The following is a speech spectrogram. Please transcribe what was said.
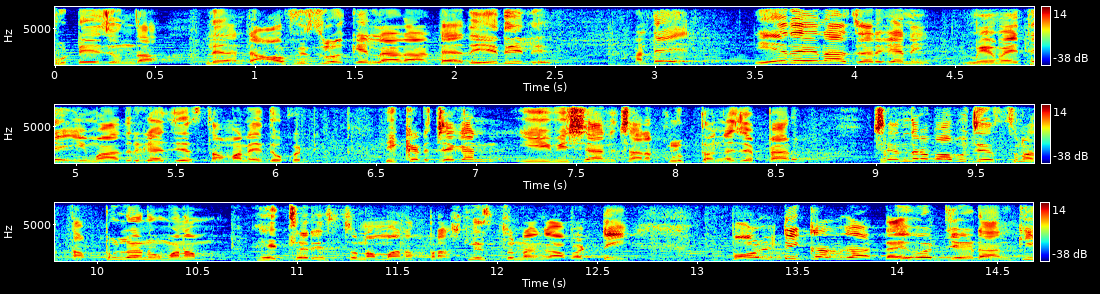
ఫుటేజ్ ఉందా? లేదంటే ఆఫీసులోకి వెళ్ళాడా అంటే అది ఏదీ లేదు. అంటే ఏదైనా జరగని మేమైతే ఈ మాదిరిగా చేస్తామనేది ఒకటి. ఇక్కడ జగన్ ఈ విషయాన్ని చాలా క్లుప్తంగా చెప్పారు. చంద్రబాబు చేస్తున్న తప్పులను మనం హెచ్చరిస్తున్నాం మనం ప్రశ్నిస్తున్నాం కాబట్టి పొలిటికల్గా డైవర్ట్ చేయడానికి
